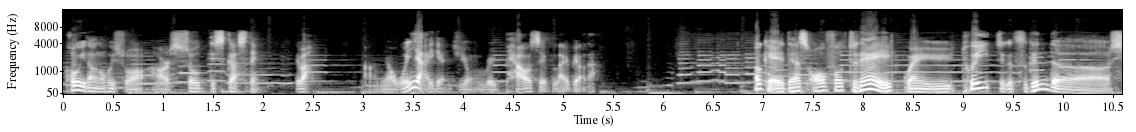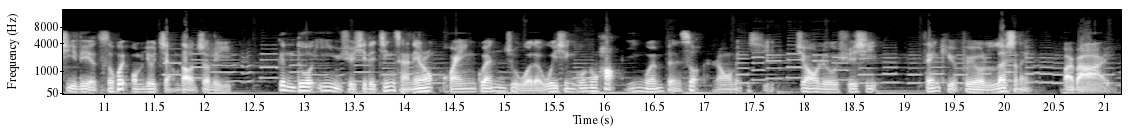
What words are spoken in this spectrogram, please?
口语当中会说 are so disgusting，对吧？啊，你要文雅一点就用 repulsive 来表达。Okay, that's all for today. 关于“推”这个词根的系列词汇，我们就讲到这里。更多英语学习的精彩内容，欢迎关注我的微信公众号“英文本色”，让我们一起交流学习。Thank you for your listening. Bye bye.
